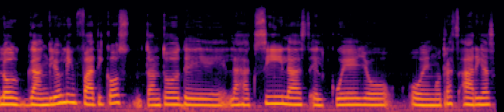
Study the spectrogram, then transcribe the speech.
los ganglios linfáticos, tanto de las axilas, el cuello o en otras áreas,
